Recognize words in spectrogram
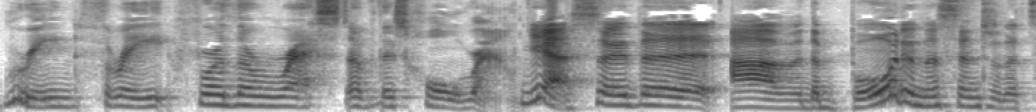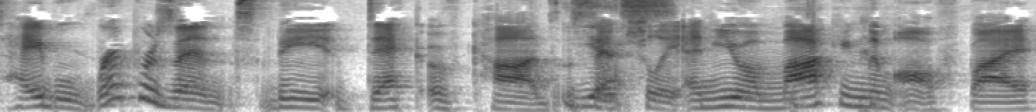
green three for the rest of this whole round. Yeah, so the um, the board in the center of the table represents the deck of cards essentially, Yes. and you are marking them off by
